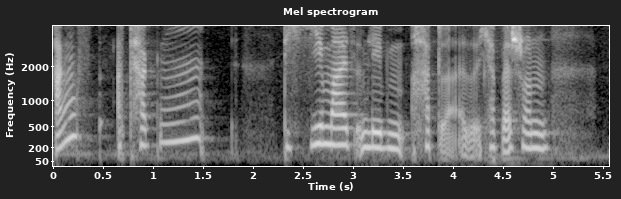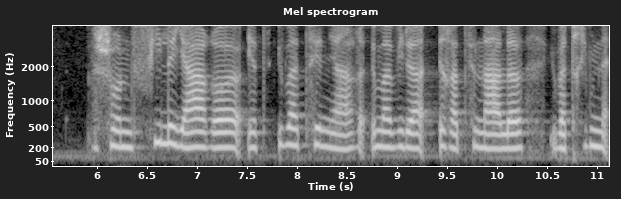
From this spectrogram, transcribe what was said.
Angstattacken, die ich jemals im Leben hatte. Also ich habe ja schon schon viele Jahre, jetzt über zehn Jahre, immer wieder irrationale, übertriebene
